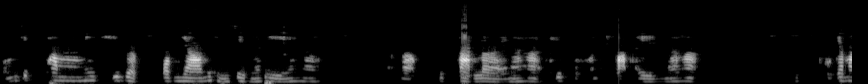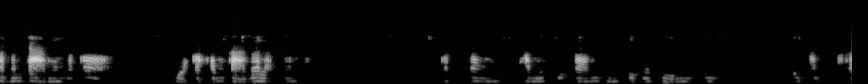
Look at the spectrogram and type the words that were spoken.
ผมจะทำให้คลิปแบบความยาวไม่ถึงสิบนาทีนะฮะแบบจะตัดเลยนะฮะคลิปผมมันตัดเองนะฮะโปรแกรมอัดมันกากไงแล้วก็บวกกับคอมกากด้วยแหละนะฮะก็ต้องทำให้คลิปตอนไม่ถึงสิบนาทีนี่เป็นเป็นอะไร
